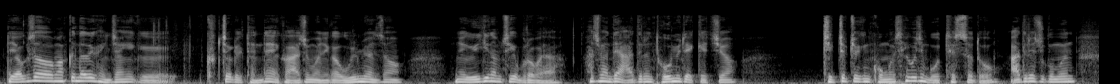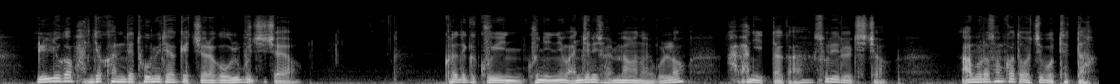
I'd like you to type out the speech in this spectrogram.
근데 여기서만 끝나도 굉장히 그 극적일 텐데 그 아주머니가 울면서 그냥 의기 넘치게 물어봐요. 하지만 내 아들은 도움이 됐겠죠. 직접적인 공을 세우지 못했어도 아들의 죽음은 인류가 반격하는데 도움이 되었겠죠라고 울부짖어요. 그런데 그 구인, 군인이 완전히 절망한 얼굴로 가만히 있다가 소리를 치죠. 아무런 성과도 얻지 못했다.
